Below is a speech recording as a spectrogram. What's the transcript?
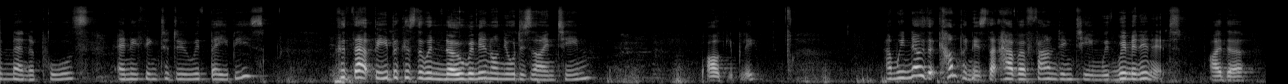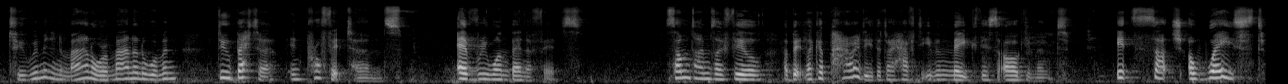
The menopause, anything to do with babies. Could that be because there were no women on your design team? Arguably. And we know that companies that have a founding team with women in it, either two women and a man or a man and a woman, do better in profit terms. Everyone benefits. Sometimes I feel a bit like a parody that I have to even make this argument. It's such a waste.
